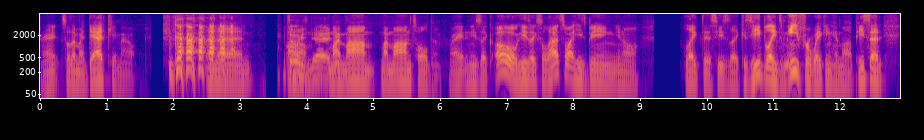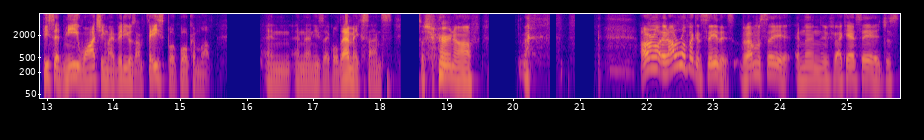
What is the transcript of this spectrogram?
right? So then my dad came out, and then um, dad. my mom, my mom told him, right? And he's like, oh, he's like, so that's why he's being, you know, like this. He's like, because he blames me for waking him up. He said, he said me watching my videos on Facebook woke him up, and and then he's like, well, that makes sense. So sure enough. I don't know, and I don't know if I can say this, but I'm gonna say it, and then if I can't say it, just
